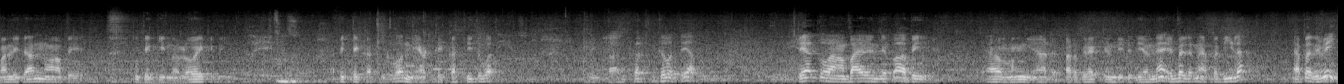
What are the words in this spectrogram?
මල්ලි දන්නවා අපේ පුතෙක් ඉන්න ලෝයක මේ. අපිත් එක්ක හිටුවා මෙයාත් එක්ක හිටුවා. ඒකත් හිටුවා එයා. එයා කිව්වා බය වෙන්න එපා අපි ආ, මං යාට කරදරයක් වෙන්න ඉඩ දෙන්නේ නැහැ. එබැලම අප දීලා අප නෙමෙයි.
